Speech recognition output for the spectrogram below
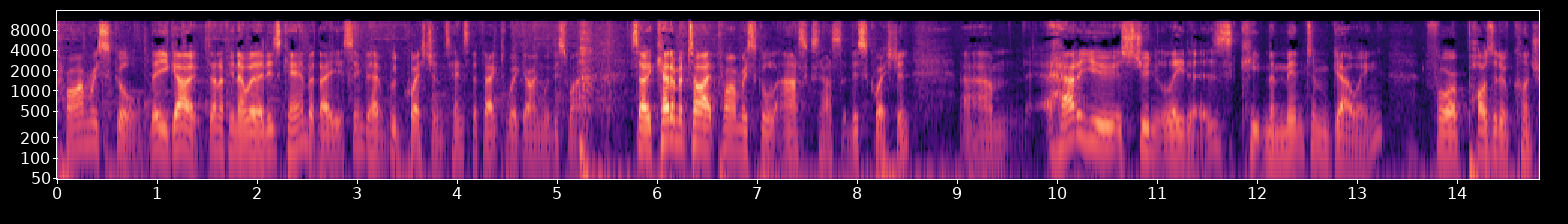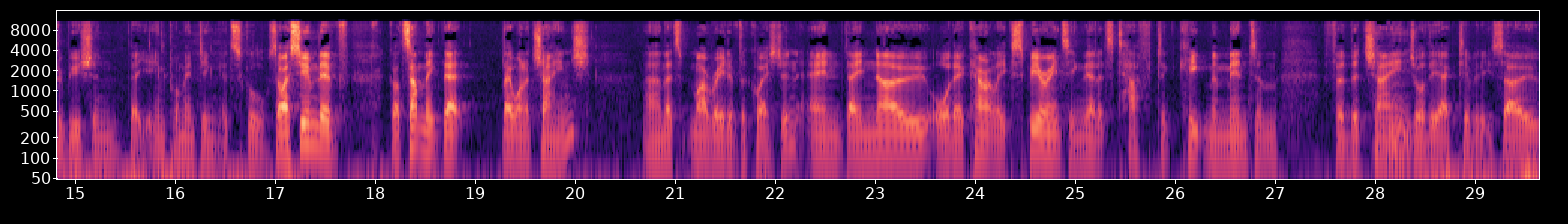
Primary School. There you go. Don't know if you know where that is, Cam, but they seem to have good questions, hence the fact we're going with this one. so, Katamatite Primary School asks us this question. Um, how do you, as student leaders, keep momentum going for a positive contribution that you're implementing at school? So I assume they've got something that they want to change. Um, that's my read of the question, and they know or they're currently experiencing that it's tough to keep momentum for the change Mm. or the activity. So,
